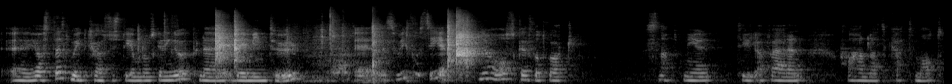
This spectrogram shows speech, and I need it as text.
Eh, jag har ställt mig i ett kösystem. De ska ringa upp när det är min tur. Eh, så vi får se. Nu har Oskar fått vart snabbt ner till affären och handlat kattmat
